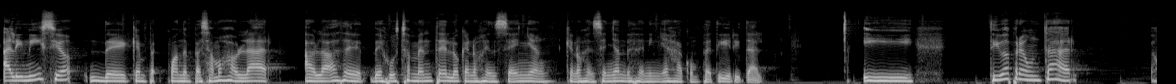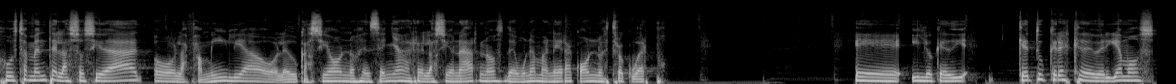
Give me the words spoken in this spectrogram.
Al inicio de que cuando empezamos a hablar, hablabas de, justamente lo que nos enseñan, que nos enseñan desde niñas a competir y tal. Y te iba a preguntar, justamente la sociedad o la familia o la educación nos enseña a relacionarnos de una manera con nuestro cuerpo. Eh, y lo que ¿Qué tú crees que deberíamos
